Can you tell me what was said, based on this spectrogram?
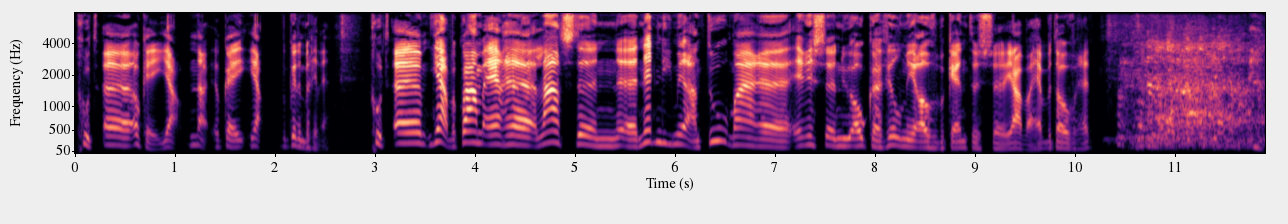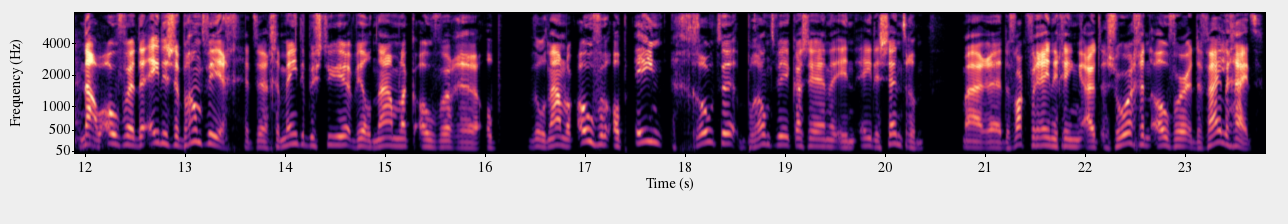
Goed, oké. ja, nou, oké. ja, we kunnen beginnen. Goed, uh, ja, we kwamen er uh, laatst uh, net niet meer aan toe, maar er is nu ook veel meer over bekend. Dus ja, waar hebben we het over? Hè? nou, over de Edese brandweer. Het gemeentebestuur wil namelijk over, op, wil namelijk over op één grote brandweerkazerne in Ede Centrum. Maar de vakvereniging uit zorgen over de veiligheid.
